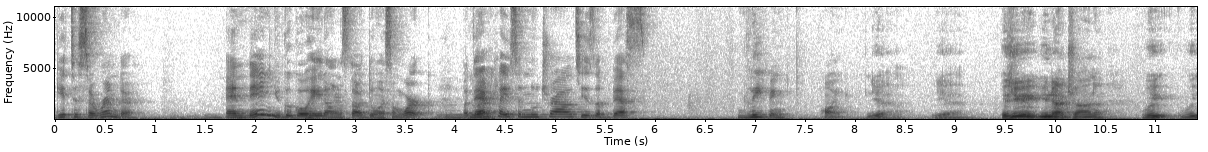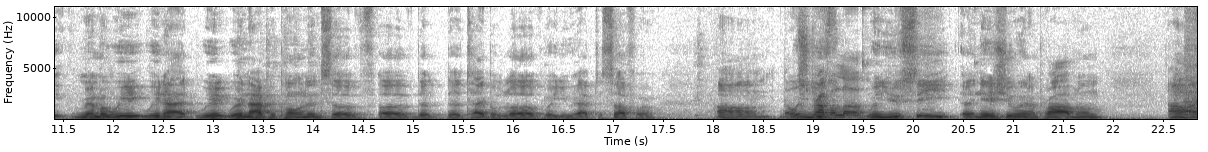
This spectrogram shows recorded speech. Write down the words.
get to surrender. Mm-hmm. And then you could go ahead on and start doing some work. But that Right. place of neutrality is the best leaping point. Yeah, yeah. Because you you're not trying to. We we remember we we not we we're not proponents of of the the type of love where you have to suffer. Um, No when struggle you, love. When you see an issue and a problem, uh,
